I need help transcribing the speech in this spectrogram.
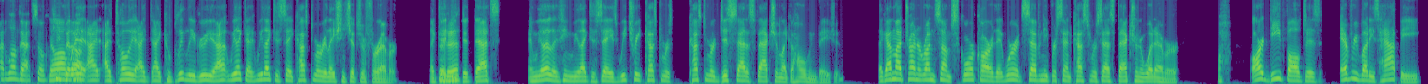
I love that. So no, keep it up. I, I totally, I, I completely agree with you. I, we like to, we like to say customer relationships are forever. Like that, mm-hmm. that, that's, and the other thing we like to say is we treat customers, customer dissatisfaction like a home invasion. Like I'm not trying to run some scorecard that we're at 70% customer satisfaction or whatever. Our default is everybody's happy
